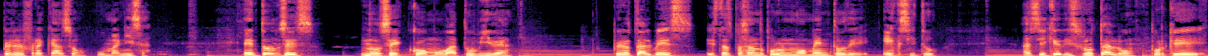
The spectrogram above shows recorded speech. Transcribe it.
pero el fracaso humaniza. Entonces, no sé cómo va tu vida, pero tal vez estás pasando por un momento de éxito Así que disfrútalo porque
